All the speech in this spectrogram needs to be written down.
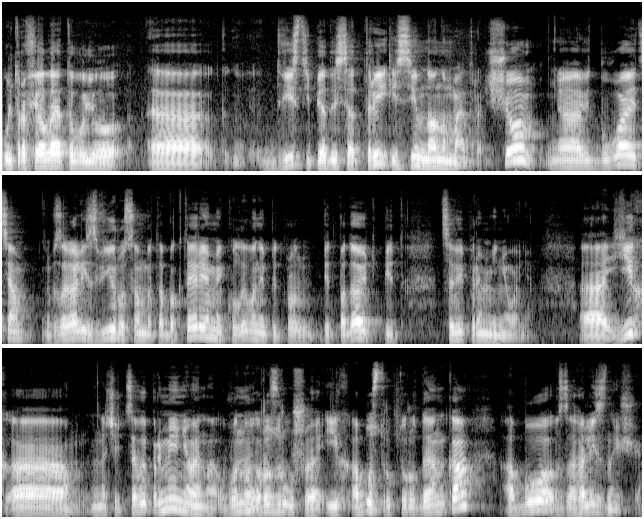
ультрафіолетовою 253,7 нанометра. Що е, відбувається взагалі з вірусами та бактеріями, коли вони підпадають під це випромінювання? Е, Їх, е, значить, це випромінювання воно розрушує їх або структуру ДНК, або взагалі знищує.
